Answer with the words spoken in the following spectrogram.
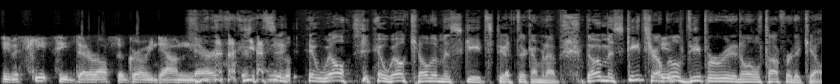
the mesquite seeds that are also growing down there. yes, it, it will. It will kill the mesquites too if they're coming up. Though mesquites are a little deeper rooted and a little tougher to kill.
